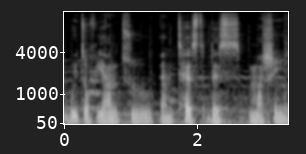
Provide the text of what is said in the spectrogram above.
weight of yarn to um, test this machine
